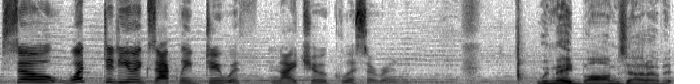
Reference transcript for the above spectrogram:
So what did you exactly do with nitroglycerin? We made bombs out of it.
